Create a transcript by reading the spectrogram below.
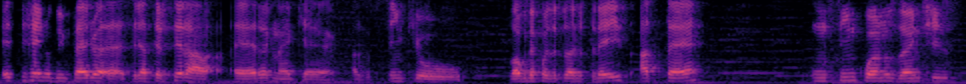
Esse Reino do Império é- seria a terceira era, né, que é assim que o logo depois do episódio 3 até uns 5 anos antes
